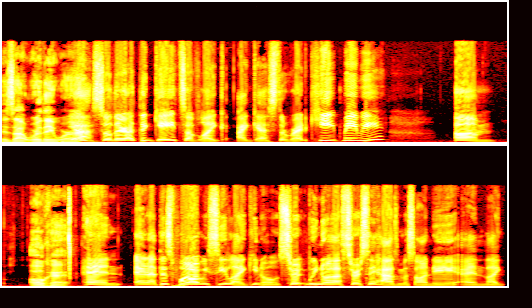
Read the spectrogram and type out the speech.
Is that where they were? Yeah, so they're at the gates of like I guess the Red Keep maybe. Um Okay. and and at this point obviously like, you know, Cer- we know that Cersei has Missandei and like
